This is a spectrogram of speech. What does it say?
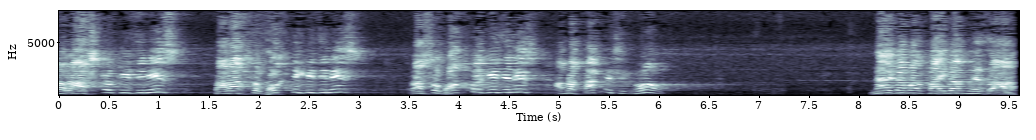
তা রাষ্ট্র কি জিনিস? তার রাষ্ট্র ভক্তি কি জিনিস? রাষ্ট্রভক্ত কি জিনিস? আমরা তাকে শিখব। না, এটা আমার বাইবার নেজার।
